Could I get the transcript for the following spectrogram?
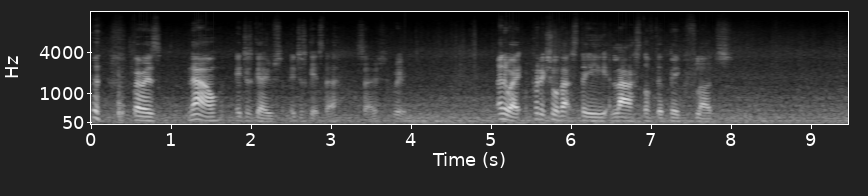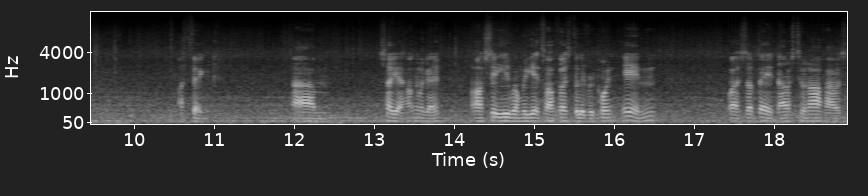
Whereas now it just goes, it just gets there. So really. Anyway, I'm pretty sure that's the last of the big floods. I think. Um, so yeah, I'm gonna go. I'll see you when we get to our first delivery point in. Well, it's updated now. It's two and a half hours, so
